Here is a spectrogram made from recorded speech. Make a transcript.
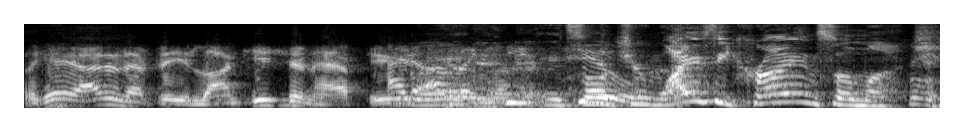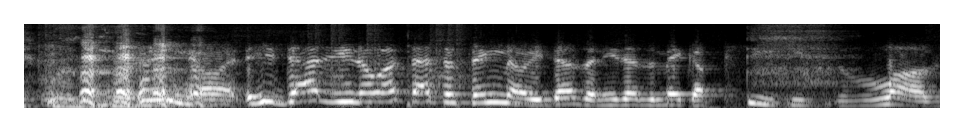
Like, hey, I didn't have to eat lunch. He shouldn't have to. I know, I'm like, he's It's so two. true. Why is he crying so much? I know it. He does. You know what? That's the thing, though. He doesn't. He doesn't make a peep. He just loves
